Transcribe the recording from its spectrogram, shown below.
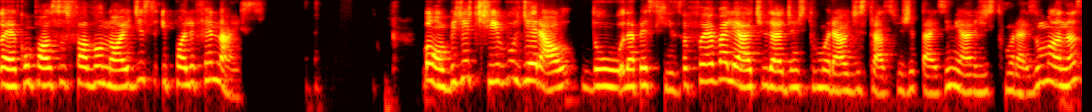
é, compostos flavonoides e polifenais. Bom, o objetivo geral do, da pesquisa foi avaliar a atividade antitumoral de extratos vegetais em meagens tumorais humanas,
